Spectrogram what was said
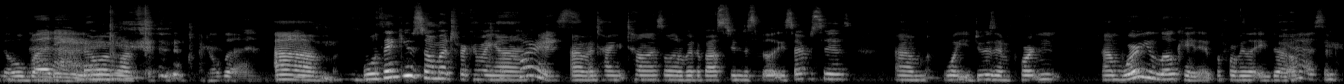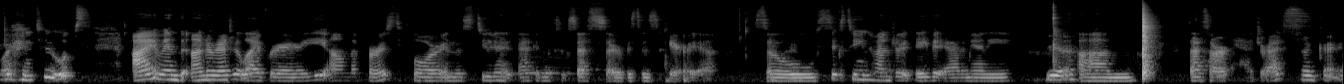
Nobody. Nah. No one wants the fee. Nobody. Um, well, thank you so much for coming of on course. um, and telling telling us a little bit about student disability services. Um, what you do is important. Um, where are you located before we let you go? Yeah, it's important too. Oops. I am in the undergraduate library on the first floor in the Student Academic Success Services area. So 1600 David Adamany. Yeah. Um, that's our address. Okay.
